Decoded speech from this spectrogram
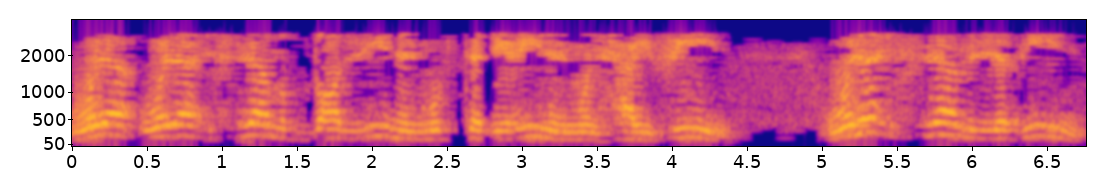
ولا ولا إسلام الضالين المبتدعين المنحرفين. ولا إسلام الذين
